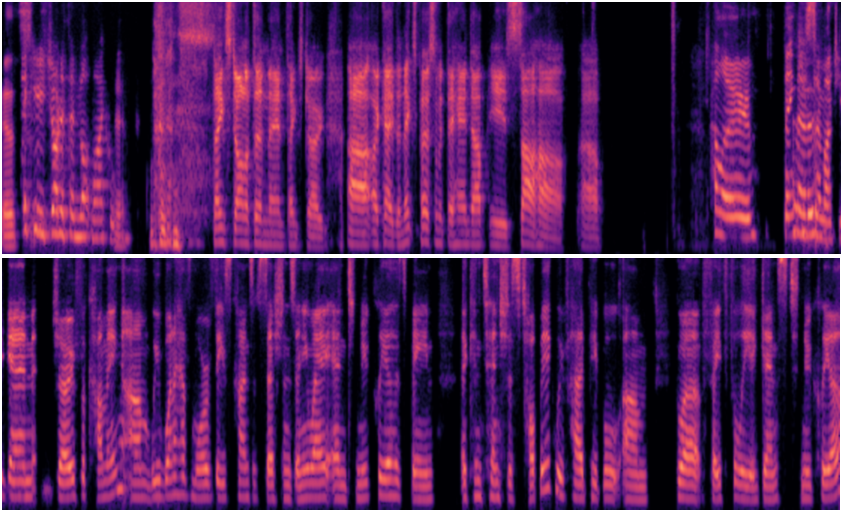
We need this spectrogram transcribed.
yeah, thank you, Jonathan, not Michael. Yeah. Thanks, Jonathan, and thanks, Joe. Uh, okay, the next person with their hand up is Saha. Uh, Hello. Thank you so much again, Joe, for coming. Um, we want to have more of these kinds of sessions anyway, and nuclear has been a contentious topic. We've had people um, who are faithfully against nuclear.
